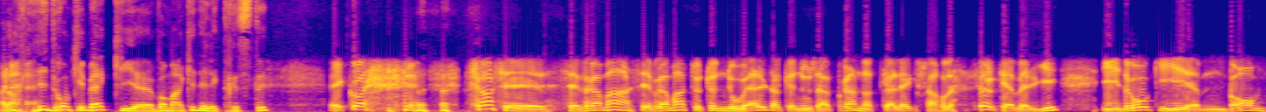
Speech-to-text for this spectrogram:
Alors Hydro-Québec qui euh, va manquer d'électricité. Écoute, ça c'est vraiment c'est vraiment toute une nouvelle que nous apprend notre collègue Charles Cavalier. Hydro qui euh, bon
